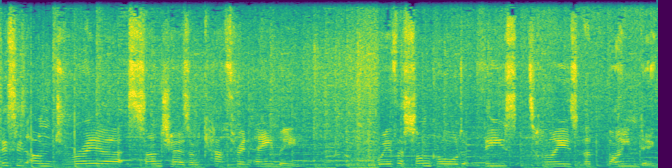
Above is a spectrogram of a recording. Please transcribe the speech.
This is Andrea Sanchez and Catherine Amy with a song called These Ties Are Binding.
